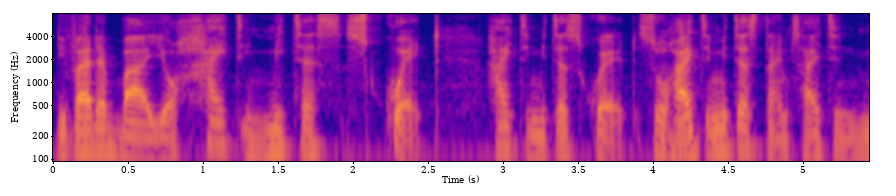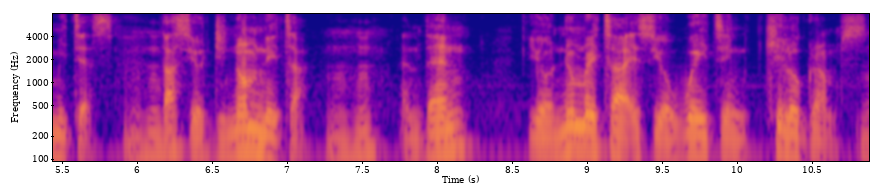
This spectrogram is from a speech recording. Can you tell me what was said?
divided by your height in meters squared. Height in meters squared. So height in meters times height in meters. That's your denominator. And then your numerator is your weight in kilograms.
